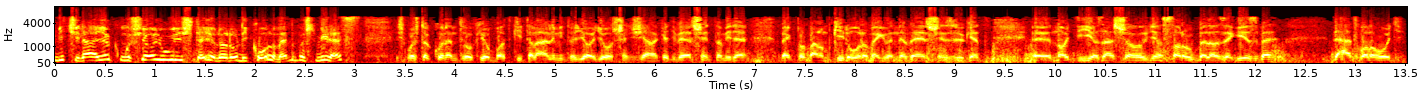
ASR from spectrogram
mit csináljak? Most jaj, úristen, jön a Ronnie Coleman, most mi lesz? És most akkor nem tudok jobbat kitalálni, mint hogy jaj, gyorsan csinálok egy versenyt, amire megpróbálom kilóra megvenni a versenyzőket nagy díjazással, ugyan szarok bele az egészbe, de hát valahogy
